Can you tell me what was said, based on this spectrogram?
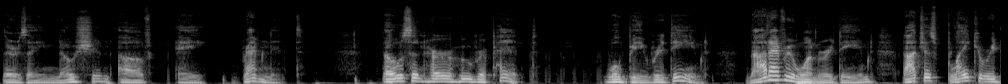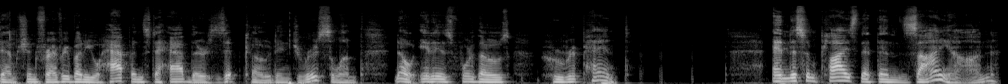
There's a notion of a remnant. Those in her who repent will be redeemed. Not everyone redeemed, not just blanket redemption for everybody who happens to have their zip code in Jerusalem. No, it is for those who repent. And this implies that then Zion,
